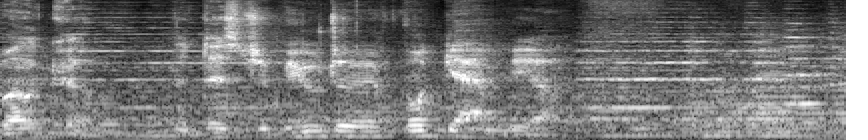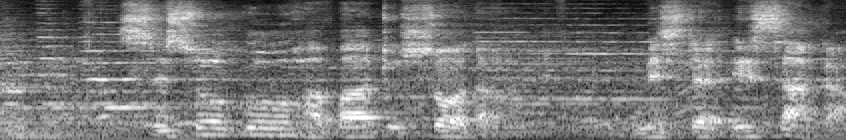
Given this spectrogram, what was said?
welcome the distributor for Gambia, Sissoko Habatu Soda, Mr. Isaka.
